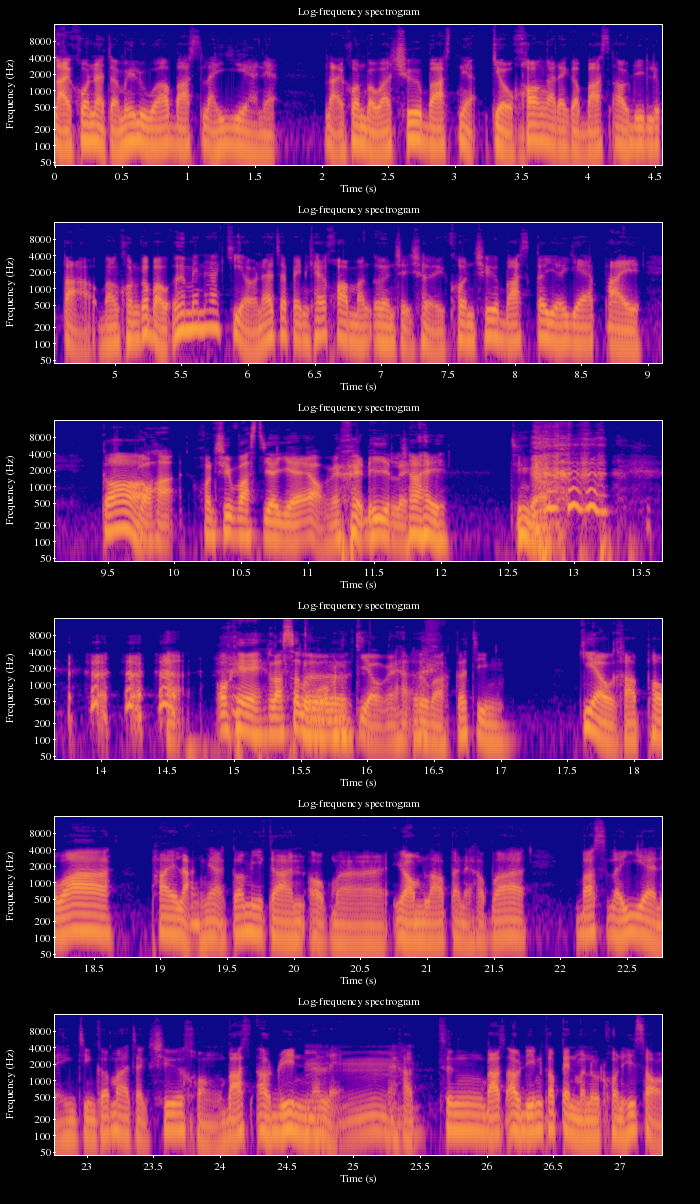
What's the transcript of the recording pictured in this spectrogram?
หลายคนอาจจะไม่รู้ว่าบัซไลท์เยียร์เนี่ย หลายคนบอกว่าชื่อบัซเนี่ยเกี่ยวข้องอะไรกับบัซอัลดรินหรือเปล่า บางคนก็บอกเออไม่น่าเกี่ยวน่าจะเป็นแค่ความบังเอิญเฉยๆ คนชื่อบัซก็เยอะแยะไป ก็หรอฮะคนชื่อบัซเยอะแยะอะไม่เคยได้ยินเลยใช่จริงเหรอฮะโอเค เราสรุปว่ามันเออเกี่ยวไหมฮะเออวะก็จริงเกี่ยวครับ เพราะว่าภายหลังเนี่ยก็มีการออกมายอมรับอะนะครับว่าบัซไลท์เยียร์เนี่ยจริงๆ ก็มาจากชื่อของบัซอัลดรินนั่นแหละอืมนะครับซึ่งบัซอัลดรินก็เป็นมนุษย์คนที่สอง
